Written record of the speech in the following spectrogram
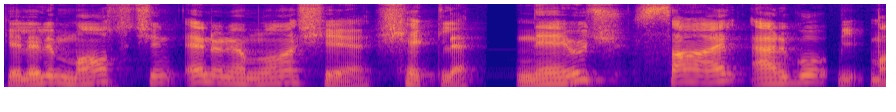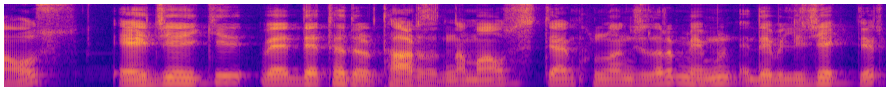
gelelim mouse için en önemli olan şeye, şekle. N3 sağ el ergo bir mouse. EC2 ve Detether tarzında mouse isteyen kullanıcıları memnun edebilecektir.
